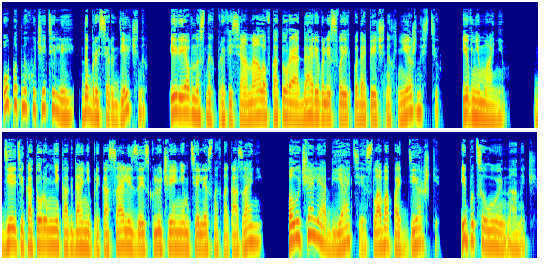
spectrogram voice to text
опытных учителей, добросердечных и ревностных профессионалов, которые одаривали своих подопечных нежностью и вниманием. Дети, которым никогда не прикасались за исключением телесных наказаний, получали объятия, слова поддержки и поцелуи на ночь,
